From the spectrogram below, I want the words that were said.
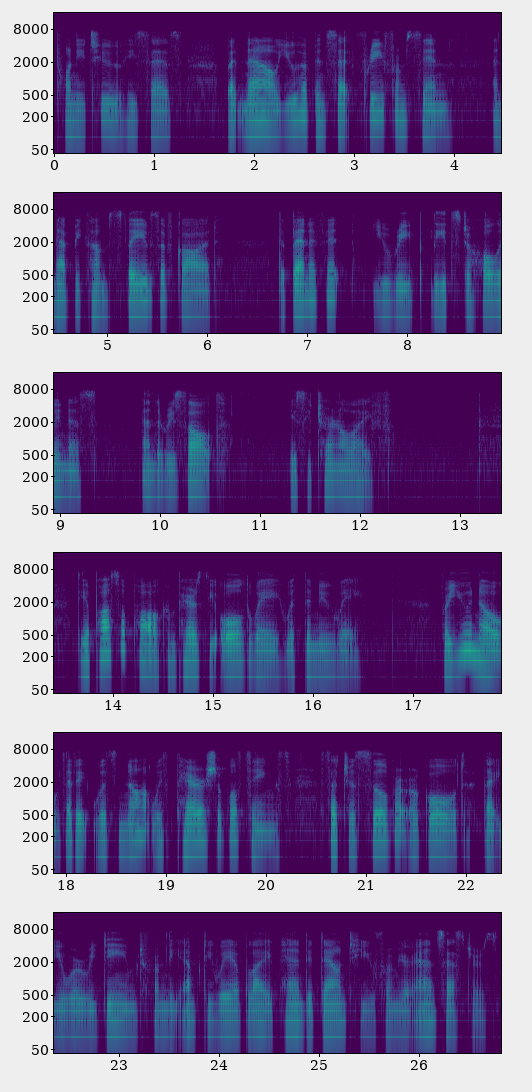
22, he says, But now you have been set free from sin and have become slaves of God, the benefit you reap leads to holiness, and the result is eternal life. The Apostle Paul compares the old way with the new way. For you know that it was not with perishable things, such as silver or gold, that you were redeemed from the empty way of life handed down to you from your ancestors,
